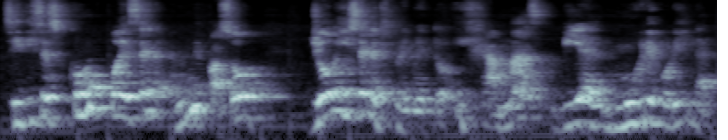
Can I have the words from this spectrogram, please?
Si dices, ¿cómo puede ser? A mí me pasó. Yo hice el experimento y jamás vi al mugre gorila.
